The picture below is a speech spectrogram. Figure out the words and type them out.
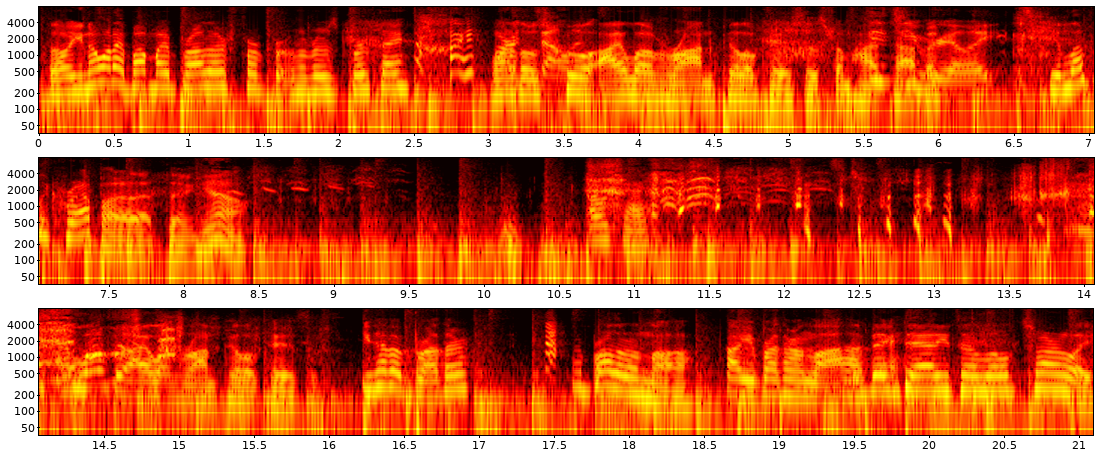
Though, you know what I bought my brother for, for his birthday? One of those cool I Love Ron pillowcases from Hot Did Topic. you really? He loved the crap out of that thing, yeah. Okay. I love the I Love Ron pillowcases. you have a brother? My brother in law, Oh, your brother-in-law. the Okay. big daddy to little Charlie.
